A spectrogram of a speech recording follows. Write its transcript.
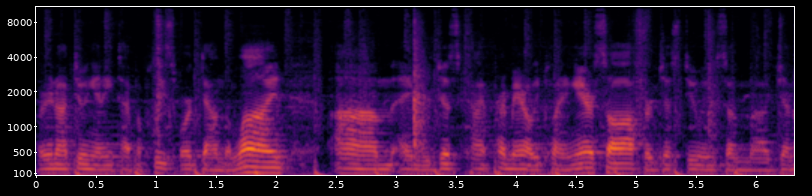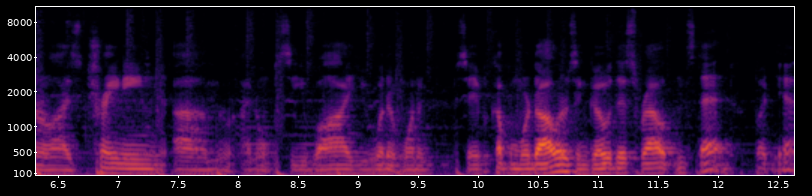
or you're not doing any type of police work down the line, um, and you're just kind of primarily playing airsoft or just doing some uh, generalized training, um, I don't see why you wouldn't want to save a couple more dollars and go this route instead. But yeah.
